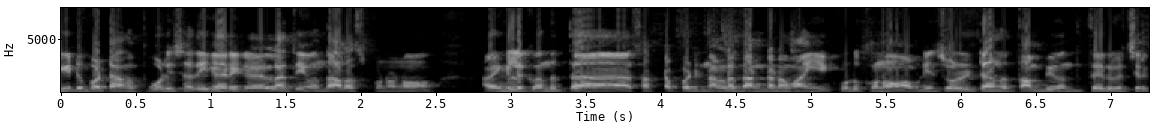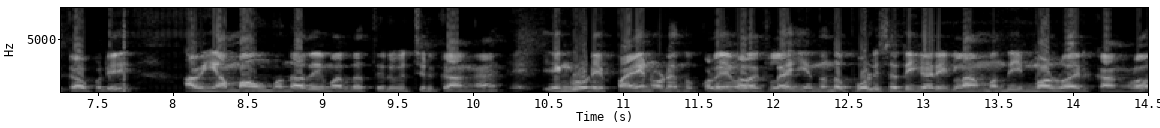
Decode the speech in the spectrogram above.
ஈடுபட்ட அந்த போலீஸ் அதிகாரிகள் எல்லாத்தையும் வந்து அரெஸ்ட் பண்ணணும். அவங்களுக்கு வந்து த சட்டப்படி நல்ல தண்டனை வாங்கி கொடுக்கணும் அப்படின்னு சொல்லிட்டு அந்த தம்பி வந்து தெரிவிச்சிருக்காப்படி. அவங்க அம்மாவும் வந்து அதே மாதிரி தான் தெரிவிச்சிருக்காங்க. எங்களுடைய பையனோட இந்த கொலை வழக்கில் எந்தெந்த போலீஸ் அதிகாரிகள்லாம் வந்து இன்வால்வ் ஆயிருக்காங்களோ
